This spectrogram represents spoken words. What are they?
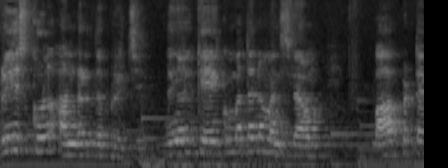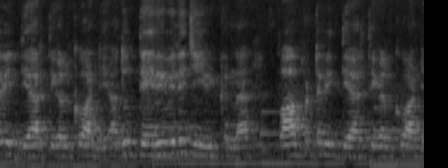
Free school under the bridge നിങ്ങൾ കേൾക്കുമ്പോൾ തന്നെ മനസ്സിലാവും പാവപ്പെട്ട വിദ്യാർത്ഥികൾക്ക് വേണ്ടി അത് തെരുവിൽ ജീവിക്കുന്ന പാവപ്പെട്ട വിദ്യാർത്ഥികൾക്ക് വേണ്ടി.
